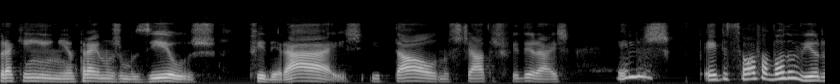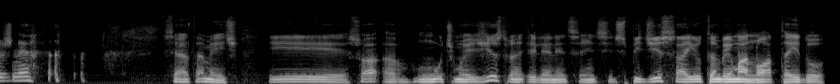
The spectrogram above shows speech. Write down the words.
para quem entrar nos museus federais e tal, nos teatros federais. Eles, eles são a favor do vírus, né? Certamente. E só uh, um último registro, Eliane, antes da gente se despedir, saiu também uma nota aí do,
